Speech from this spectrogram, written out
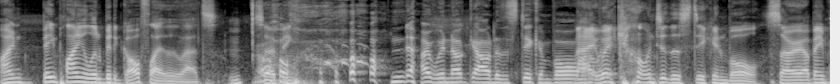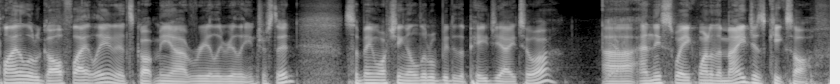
I've been playing a little bit of golf lately, lads. So, I've been, Oh, no, we're not going to the stick and ball. Mate, we? we're going to the stick and ball. So I've been playing a little golf lately, and it's got me uh, really, really interested. So I've been watching a little bit of the PGA Tour, uh, and this week one of the majors kicks off.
